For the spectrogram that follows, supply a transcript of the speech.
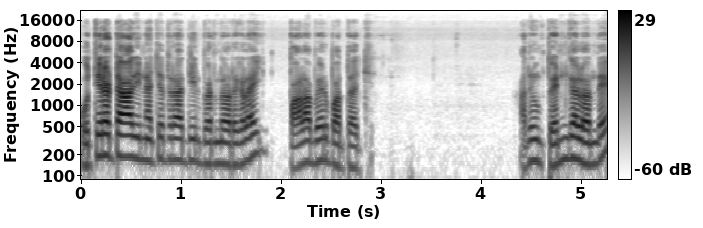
உத்திரட்டாதி நட்சத்திரத்தில் பிறந்தவர்களை பல பேர் பார்த்தாச்சு. அதுவும் பெண்கள் வந்து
